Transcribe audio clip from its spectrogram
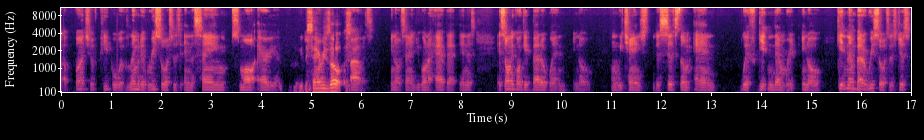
a bunch of people with limited resources in the same small area, Get the same results. violence. You know what I'm saying? You're gonna have that in it's it's only gonna get better when, you know, when we change the system and with getting them re- you know, getting them better resources. Just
